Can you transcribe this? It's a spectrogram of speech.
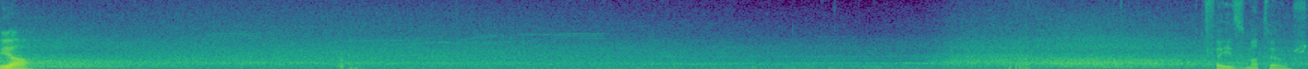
Ja. Face Mateusz.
